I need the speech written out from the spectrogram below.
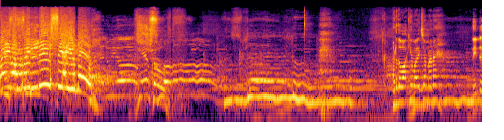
ദൈവം റിലീസ് ചെയ്യുന്നു. അടുത്ത വാക്യം വായിച്ച മനെ. നിന്റെ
